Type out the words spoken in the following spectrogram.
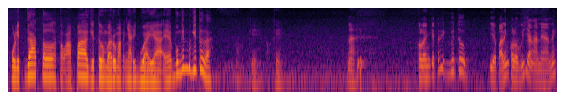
kulit gatel atau apa gitu baru makan nyari buaya ya mungkin begitulah Oke, oke. Nah, kalau yang kayak tadi gue tuh ya paling kalau gue sih yang aneh-aneh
